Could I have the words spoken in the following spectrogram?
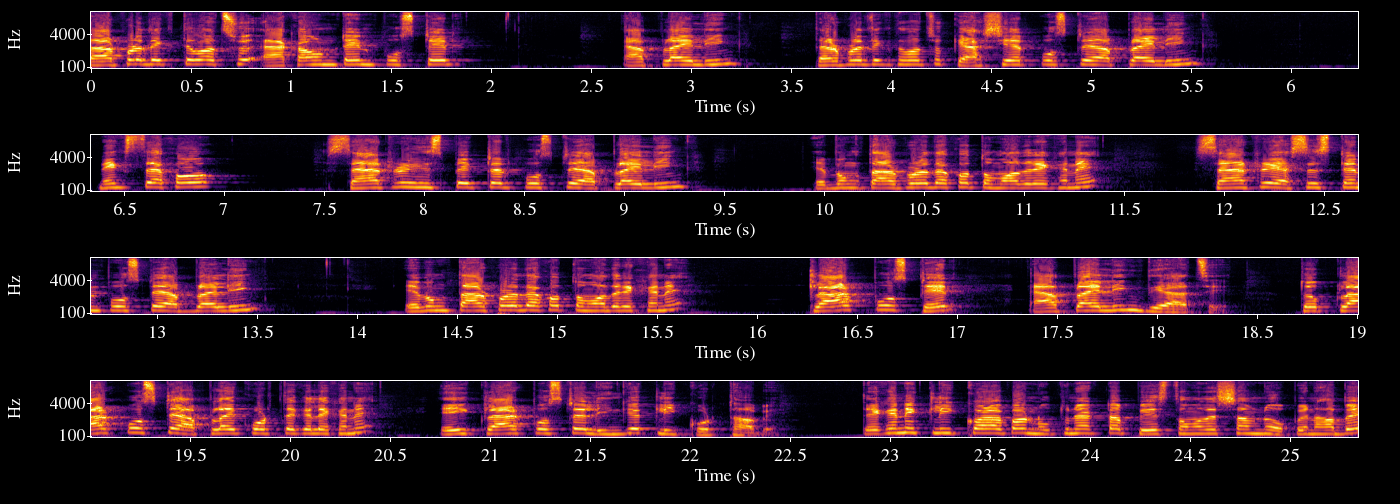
তারপরে দেখতে পাচ্ছ অ্যাকাউন্টেন্ট পোস্টের অ্যাপ্লাই লিঙ্ক তারপরে দেখতে পাচ্ছ ক্যাশিয়ার পোস্টের অ্যাপ্লাই লিঙ্ক নেক্সট দেখো স্যানিটারি ইন্সপেক্টর পোস্টে অ্যাপ্লাই লিঙ্ক এবং তারপরে দেখো তোমাদের এখানে স্যানিটারি অ্যাসিস্ট্যান্ট পোস্টে অ্যাপ্লাই লিঙ্ক এবং তারপরে দেখো তোমাদের এখানে ক্লার্ক পোস্টের অ্যাপ্লাই লিঙ্ক দেওয়া আছে। তো ক্লার্ক পোস্টে অ্যাপ্লাই করতে গেলে এখানে এই ক্লার্ক পোস্টের লিঙ্কে ক্লিক করতে হবে। তো এখানে ক্লিক করার পর নতুন একটা পেজ তোমাদের সামনে ওপেন হবে।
